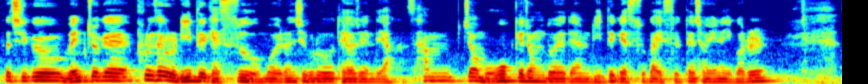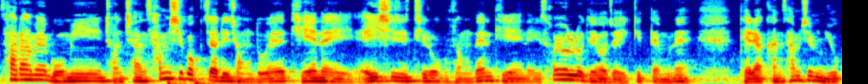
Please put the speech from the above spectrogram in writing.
그래서 지금 왼쪽에 푸른색으로 리드 개수 뭐 이런 식으로 되어져 있는데 약 3.5억 개 정도에 대한 리드 개수가 있을 때 저희는 이거를 사람의 몸이 전체 한 30억짜리 정도의 DNA, ACGT로 구성된 DNA 서열로 되어져 있기 때문에 대략 한 36,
